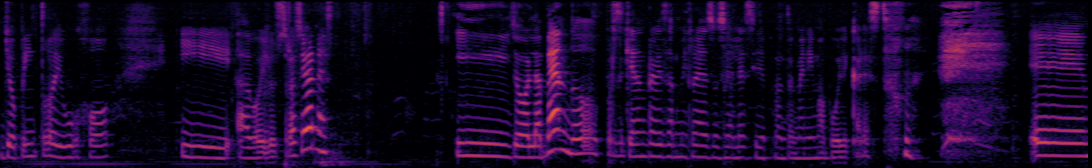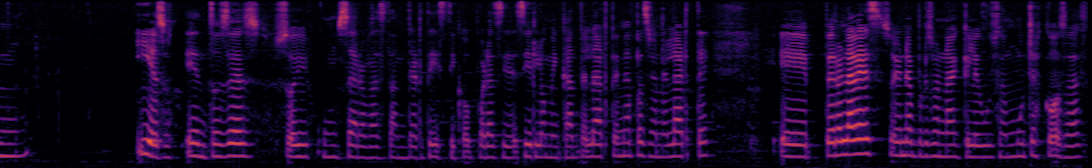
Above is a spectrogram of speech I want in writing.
yo pinto, dibujo y hago ilustraciones. Y yo las vendo por si quieren revisar mis redes sociales y de pronto me animo a publicar esto. Em, y eso, entonces soy un ser bastante artístico, por así decirlo. Me encanta el arte, me apasiona el arte eh, pero a la vez soy una persona que le gustan muchas cosas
